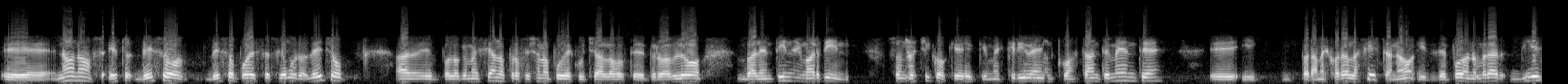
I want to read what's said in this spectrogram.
Eh, no, no, esto, de eso de eso puede ser seguro. De hecho, eh, por lo que me decían los profes, yo no pude escucharlos a ustedes, pero habló Valentina y Martín. Son dos chicos que, que me escriben constantemente eh, y para mejorar la fiesta, ¿no? Y te puedo nombrar 10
